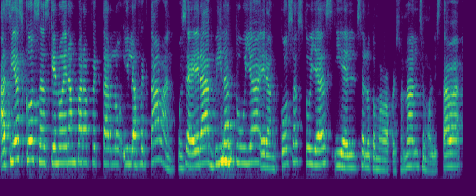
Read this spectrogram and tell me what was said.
hacías cosas que no eran para afectarlo y le afectaban. O sea, era vida tuya, eran cosas tuyas y él se lo tomaba personal, se molestaba.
